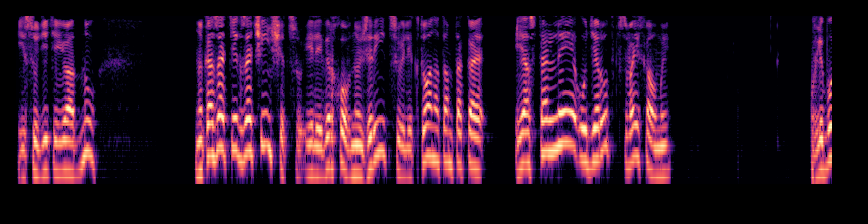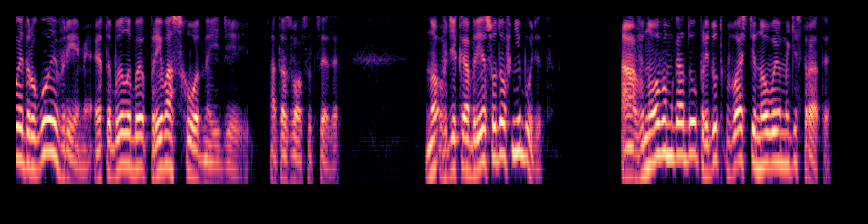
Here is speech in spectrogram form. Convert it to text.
и судить ее одну, наказать их зачинщицу или верховную жрицу, или кто она там такая, и остальные удерут в свои холмы. В любое другое время это было бы превосходной идеей, — отозвался Цезарь. Но в декабре судов не будет. А в новом году придут к власти новые магистраты.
